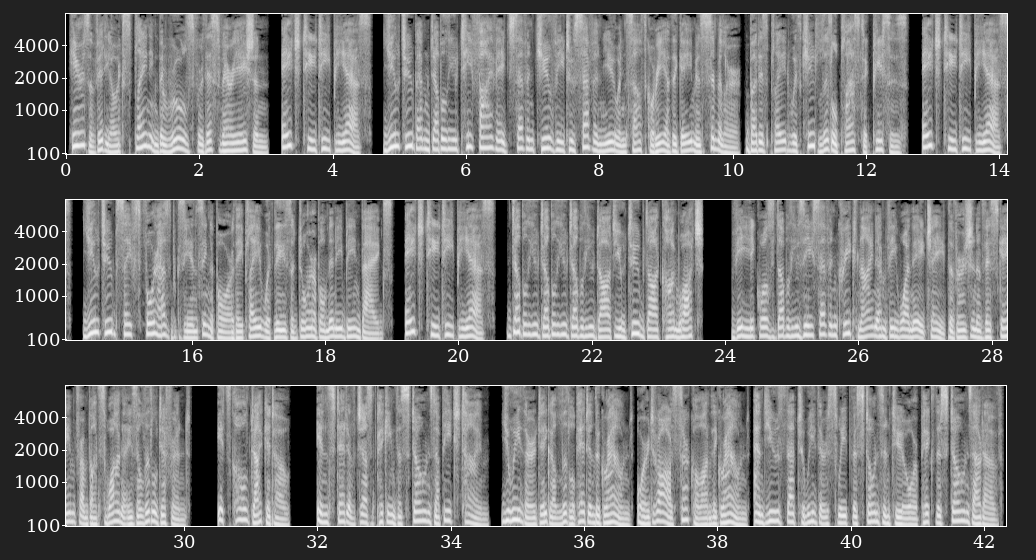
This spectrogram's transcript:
Here's a video explaining the rules for this variation. https YouTube MWT5H7QV27U in South Korea the game is similar, but is played with cute little plastic pieces. https YouTube Safes for Hasbgzi in Singapore they play with these adorable mini beanbags. https www.youtube.com watch V equals WZ7 Creek 9 MV1H8 The version of this game from Botswana is a little different. It's called Diketo. Instead of just picking the stones up each time, you either dig a little pit in the ground or draw a circle on the ground and use that to either sweep the stones into or pick the stones out of.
